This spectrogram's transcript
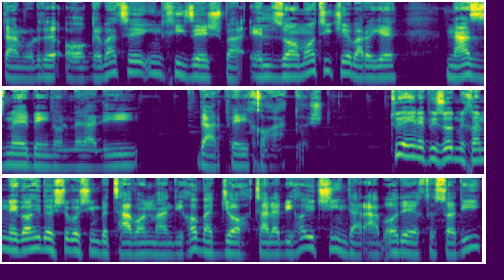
در مورد عاقبت این خیزش و الزاماتی که برای نظم بین المللی در پی خواهد داشت. توی این اپیزود می‌خوایم نگاهی داشته باشیم به توانمندی ها و جاه طلبی های چین در ابعاد اقتصادی،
